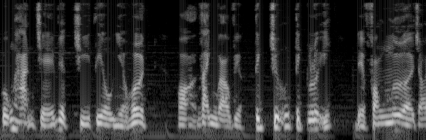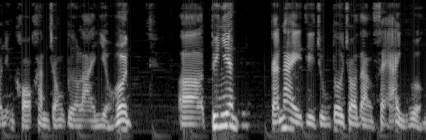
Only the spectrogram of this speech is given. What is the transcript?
cũng hạn chế việc chi tiêu nhiều hơn. Họ dành vào việc tích trữ tích lũy để phòng ngừa cho những khó khăn trong tương lai nhiều hơn. À, tuy nhiên cái này thì chúng tôi cho rằng sẽ ảnh hưởng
